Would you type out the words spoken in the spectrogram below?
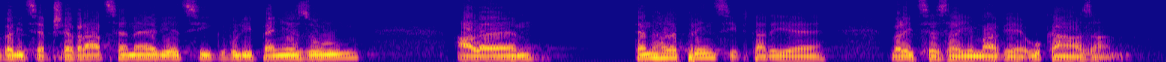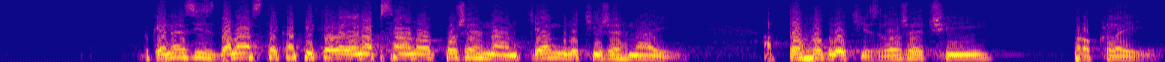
velice převrácené věci kvůli penězům, ale tenhle princip tady je velice zajímavě ukázán. V Genesis 12. kapitole je napsáno požehnám těm, kdo ti žehnají a toho, kdo ti zlořečí, proklejí.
